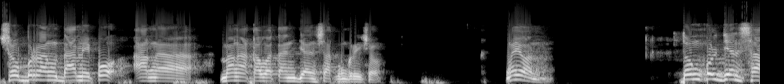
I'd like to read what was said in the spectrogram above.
Sobrang dami po ang ah, mga kawatan dyan sa kongreso. Ngayon, tungkol dyan sa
